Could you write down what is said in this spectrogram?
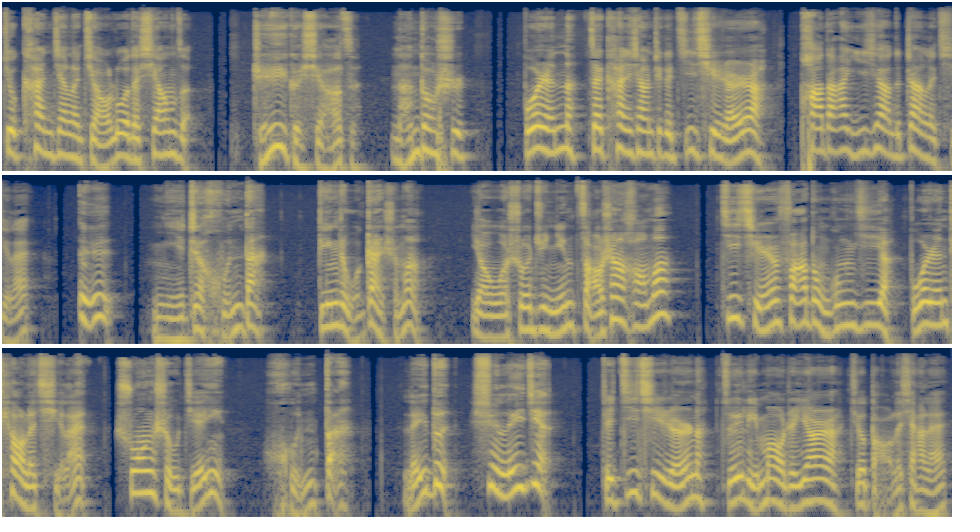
就看见了角落的箱子。这个匣子难道是？博人呢，再看向这个机器人啊，啪嗒一下子站了起来。嗯，你这混蛋，盯着我干什么？要我说句您早上好吗？机器人发动攻击呀！博人跳了起来，双手结印。混蛋，雷遁迅雷剑。这机器人呢，嘴里冒着烟啊，就倒了下来。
